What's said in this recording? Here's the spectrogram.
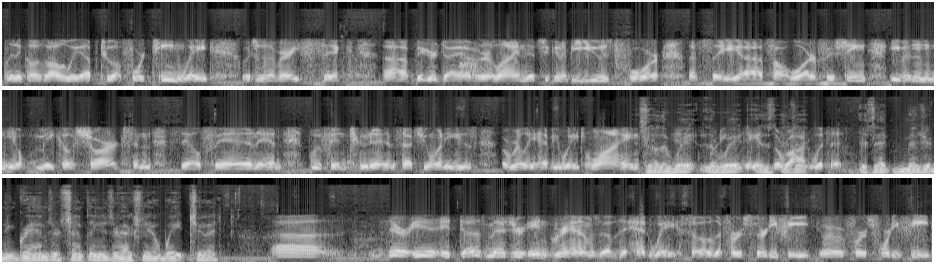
And then it goes all the way up to a 14 weight, which is a very thick, uh, bigger diameter line that's going to be used for, let's say, uh, saltwater fishing, even you know mako sharks and sailfin and bluefin tuna and such. You want to use a really heavyweight line. So the weight, the weight is the is rod it- with it. Is that measured in grams or something? Is there actually a weight to it? Uh, there is, it does measure in grams of the head weight. So the first 30 feet or first 40 feet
